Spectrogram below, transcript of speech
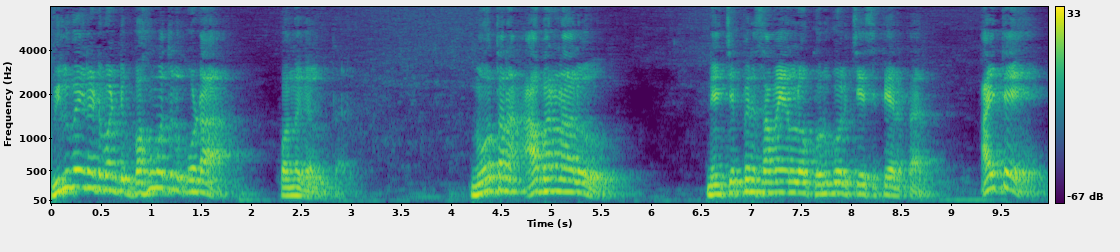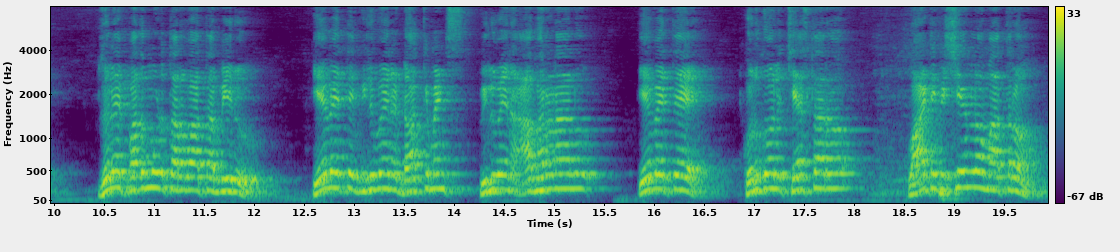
విలువైనటువంటి బహుమతులు కూడా పొందగలుగుతారు. నూతన ఆభరణాలు నేను చెప్పిన సమయంలో కొనుగోలు చేసి తీరతారు. అయితే జూలై పదమూడు తర్వాత మీరు ఏవైతే విలువైన డాక్యుమెంట్స్ విలువైన ఆభరణాలు ఏవైతే కొనుగోలు చేస్తారో వాటి విషయంలో మాత్రం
